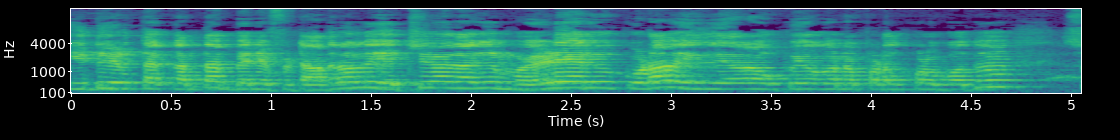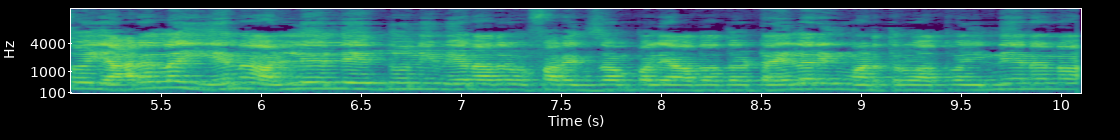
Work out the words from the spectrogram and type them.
ಇದು ಇರ್ತಕ್ಕಂಥ ಬೆನಿಫಿಟ್ ಅದರಲ್ಲೂ ಹೆಚ್ಚಿನದಾಗಿ ಮಹಿಳೆಯರಿಗೂ ಕೂಡ ಇದರ ಉಪಯೋಗವನ್ನು ಪಡೆದುಕೊಳ್ಬೋದು ಸೊ ಯಾರೆಲ್ಲ ಏನು ಹಳ್ಳಿಯಲ್ಲಿ ಇದ್ದು ನೀವೇನಾದರೂ ಫಾರ್ ಎಕ್ಸಾಂಪಲ್ ಯಾವುದಾದ್ರು ಟೈಲರಿಂಗ್ ಮಾಡ್ತಿರೋ ಅಥವಾ ಇನ್ನೇನೇನೋ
